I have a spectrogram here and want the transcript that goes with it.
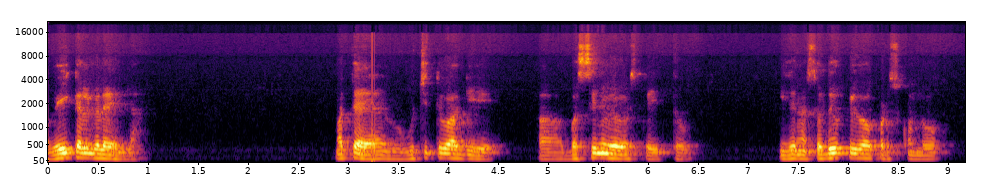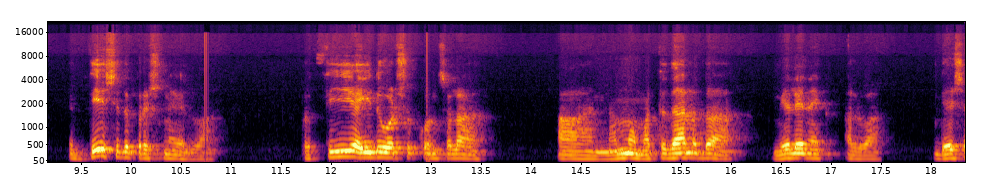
ವೆಹಿಕಲ್ಗಳೇ ಇಲ್ಲ. ಮತ್ತೆ ಉಚಿತವಾಗಿ ಬಸ್ಸಿನ ವ್ಯವಸ್ಥೆ ಇತ್ತು. ಇದನ್ನು ಸದುಪಯೋಗ ಪಡಿಸ್ಕೊಂಡು ದೇಶದ ಪ್ರಶ್ನೆ ಅಲ್ವಾ? ಪ್ರತಿ ಐದು ವರ್ಷಕ್ಕೊಂದ್ಸಲ ನಮ್ಮ ಮತದಾನದ ಮೇಲೇನೆ ಅಲ್ವಾ? ದೇಶ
